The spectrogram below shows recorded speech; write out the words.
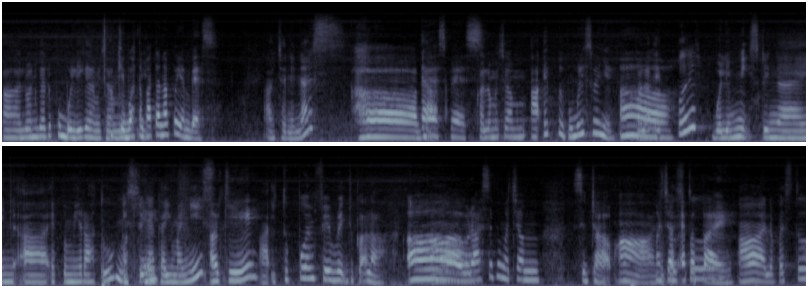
uh, luar negara pun boleh kan macam. Okey, buah tempatan apa yang best? Uh, macam nanas. Ha, best, ya. best. Kalau macam uh, apple pun boleh sebenarnya. Ah. Kalau apple, boleh mix dengan uh, apple merah tu, mix okay. dengan kayu manis. Okey. Uh, itu pun favourite jugalah. Ah, uh. rasa pun macam sedap. Ah, macam apple tu, pie. Ah, lepas tu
